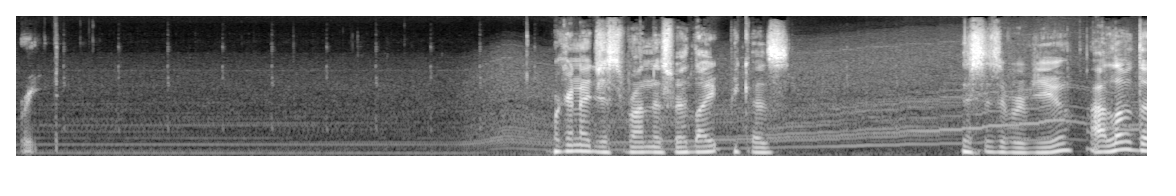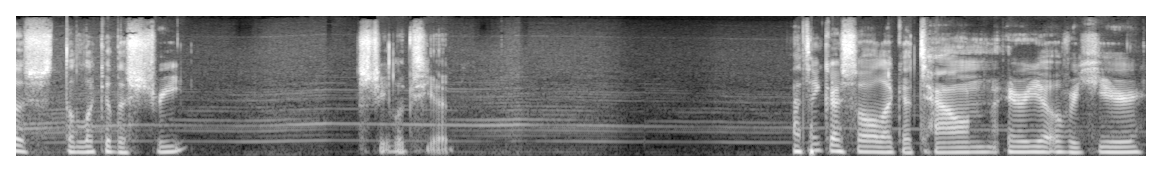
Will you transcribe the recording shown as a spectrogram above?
Great. We're gonna just run this red light because this is a review. I love the the look of the street. The street looks good. I think I saw like a town area over here.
